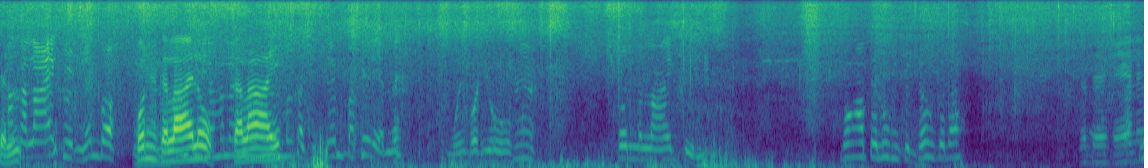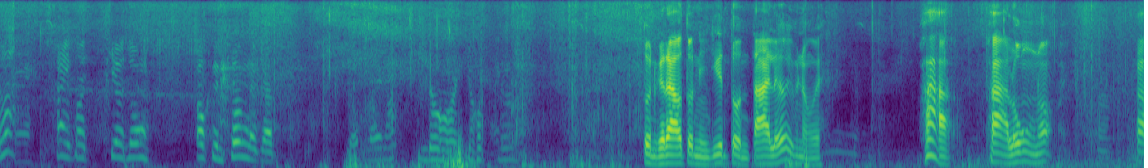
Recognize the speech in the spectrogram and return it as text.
ก็มันก็ลายขึ้นเห็นบ่คนก็หลายโลกก็หลายมันก็สิเต็มประเทศเลยมวยบอลยู ต้นมันลายขึ้นลองเอาไปลุ่มขึ้นเทิงก็ได้เนาะใครก็เชี่ยวลงเอาขึ้นเทิงเลยก็จบเลยเนาะโดยจบเลยต้นกระดาวต้นนี้ยืนต้นตายเลยพี่น้องเอ้ยผ้าผ้าลงเนาะผ้า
